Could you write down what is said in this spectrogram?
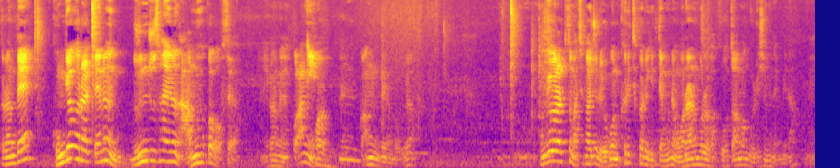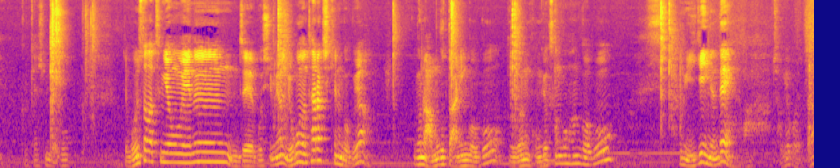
그런데 공격을 할 때는 눈 주사위는 아무 효과가 없어요. 이건 그냥 꽝이에요. 꽝. 음. 꽝 되는 거고요. 어, 공격을 할 때도 마찬가지로 요거는 크리티컬이기 때문에 원하는 걸로 바꾸고 또 한 번 굴리시면 됩니다. 네, 그렇게 하시면 되고 이제 몬스터 같은 경우에는 이제 보시면 요거는 타락시키는 거고요. 이거는 아무것도 아닌 거고 이거는 공격 성공한 거고 그리고 이게 있는데 아 저게 뭐였더라?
